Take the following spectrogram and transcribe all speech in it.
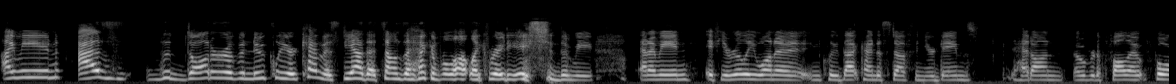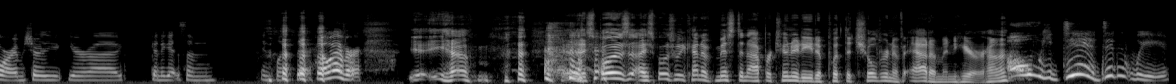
I mean, as the daughter of a nuclear chemist, yeah, that sounds a heck of a lot like radiation to me. And I mean, if you really want to include that kind of stuff in your games, head on over to Fallout 4. I'm sure you're uh, going to get some influence there. However, yeah, I suppose I suppose we kind of missed an opportunity to put the children of Atom in here, huh? Oh, we did, didn't we?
